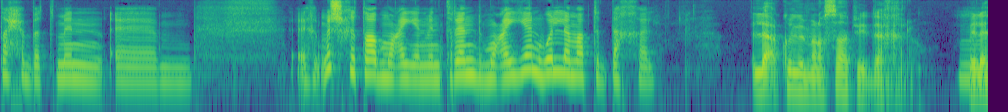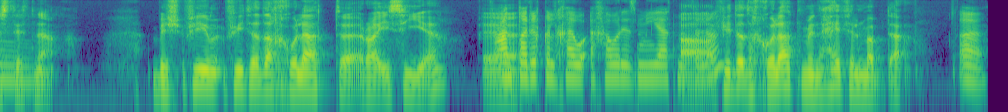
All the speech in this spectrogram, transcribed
تحبط من مش خطاب معين من ترند معين ولا ما بتتدخل؟ لا كل المنصات بيتدخلوا بلا استثناء. في في تدخلات رئيسية آه، عن طريق الخو- الخوارزميات مثلا؟ آه في تدخلات من حيث المبدأ آه.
